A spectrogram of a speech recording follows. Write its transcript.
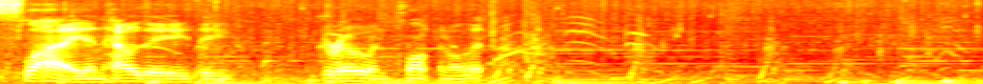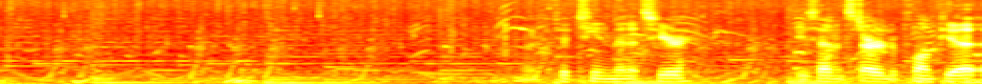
sly in how they they grow and plump and all that. 15 minutes here. These haven't started to plump yet.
